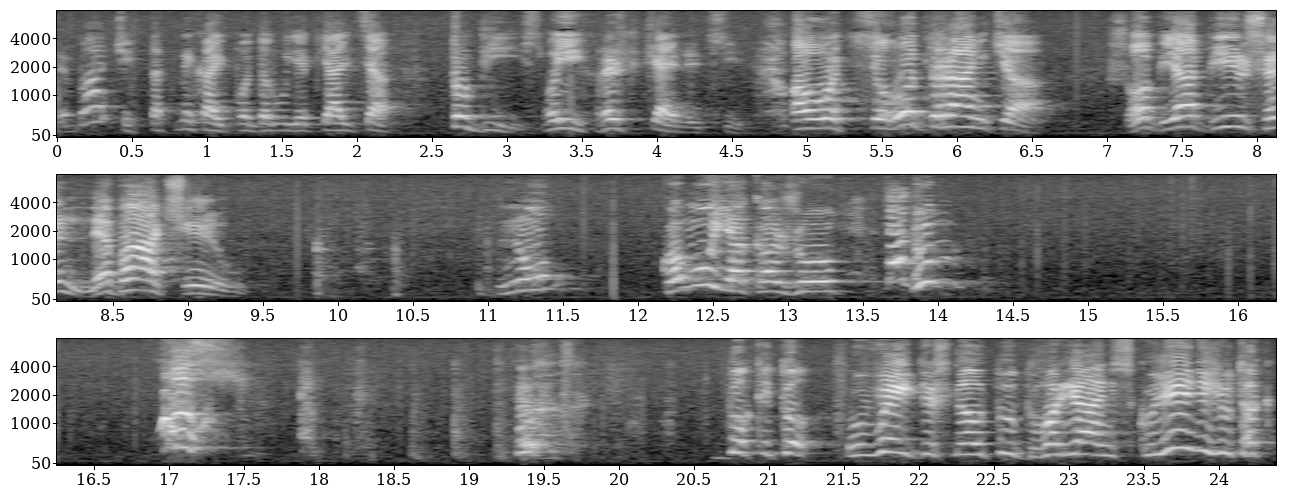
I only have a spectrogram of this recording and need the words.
Не бачить, так нехай подарує п'яльця тобі, своїй хрещениці. А от цього дрантя, щоб я більше не бачив. Ну, кому я кажу? Ось! Доки то вийдеш на оту дворянську лінію, так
